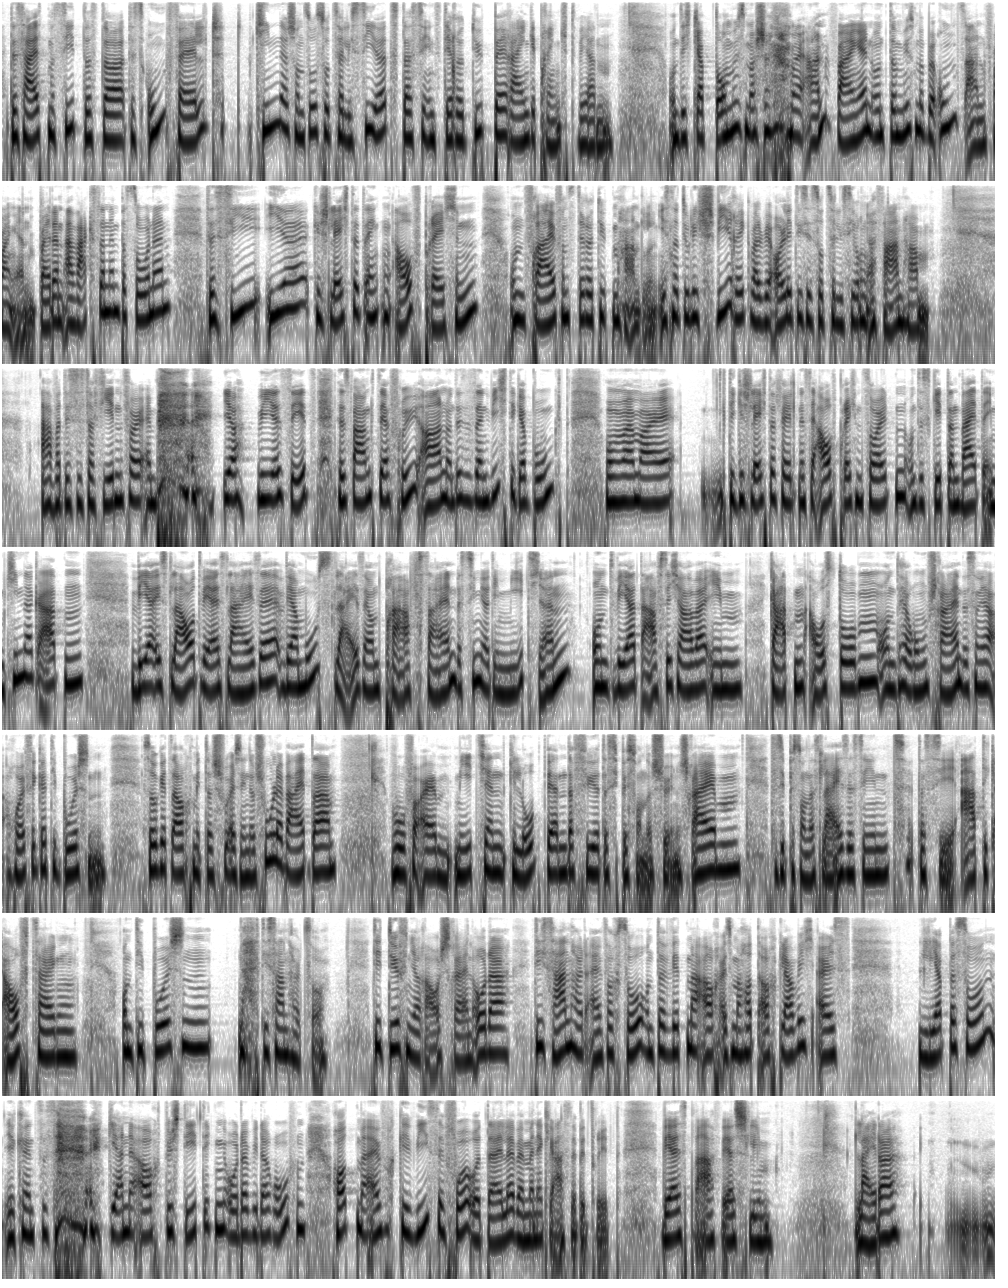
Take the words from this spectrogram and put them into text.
Das heißt, man sieht, dass da das Umfeld Kinder schon so sozialisiert, dass sie in Stereotype reingedrängt werden. Und ich glaube, da müssen wir schon mal anfangen und da müssen wir bei uns anfangen, bei den erwachsenen Personen, dass sie ihr Geschlechterdenken aufbrechen und frei von Stereotypen handeln. Ist natürlich schwierig, weil wir alle diese Sozialisierung erfahren haben. Aber das ist auf jeden Fall, ein, ja, wie ihr seht, das fängt sehr früh an und das ist ein wichtiger Punkt, wo man mal die Geschlechterverhältnisse aufbrechen sollten und es geht dann weiter im Kindergarten. Wer ist laut, wer ist leise, wer muss leise und brav sein, das sind ja die Mädchen. Und wer darf sich aber im Garten austoben und herumschreien, das sind ja häufiger die Burschen. So geht es auch mit der Schule, also in der Schule weiter, wo vor allem Mädchen gelobt werden dafür, dass sie besonders schön schreiben, dass sie besonders leise sind, dass sie artig aufzeigen. Und die Burschen, die sind halt so die dürfen ja rausschreien oder die sind halt einfach so und da wird man auch, also man hat auch, glaube ich, als Lehrperson, ihr könnt es gerne auch bestätigen oder widerrufen, hat man einfach gewisse Vorurteile, wenn man eine Klasse betritt. Wer ist brav, wer ist schlimm? Leider,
